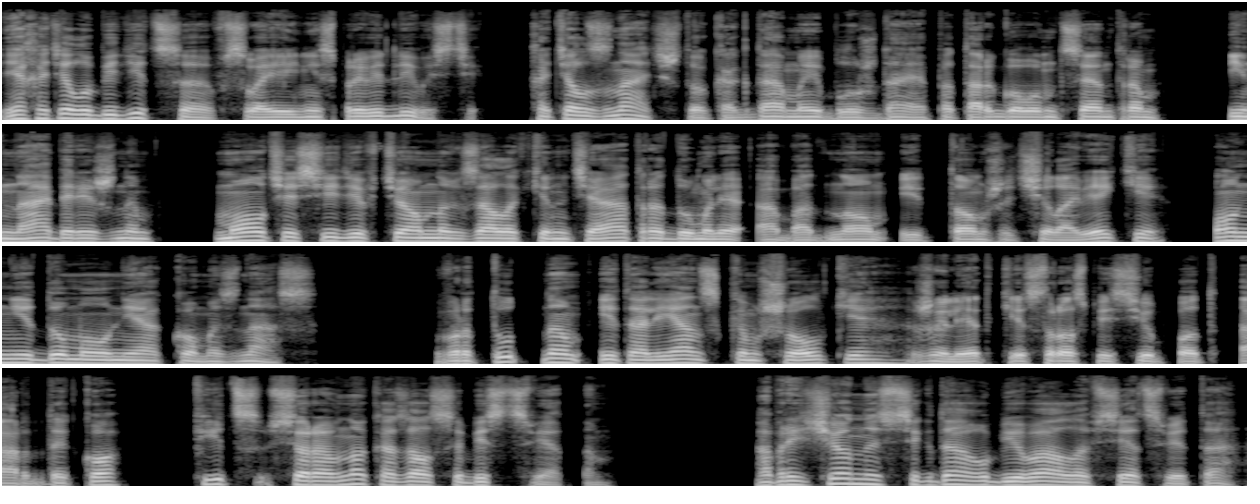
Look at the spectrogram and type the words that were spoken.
Я хотел убедиться в своей несправедливости. Хотел знать, что когда мы, блуждая по торговым центрам и набережным, молча сидя в темных залах кинотеатра, думали об одном и том же человеке, он не думал ни о ком из нас. В ртутном итальянском шелке, жилетке с росписью под ар-деко, Фиц все равно казался бесцветным. Обреченность всегда убивала все цвета.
